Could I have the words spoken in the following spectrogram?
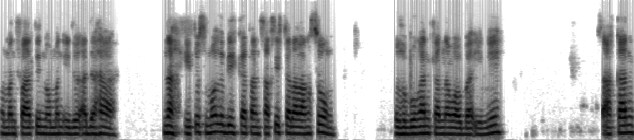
memanfaatin momen Idul Adha. Nah, itu semua lebih ke transaksi secara langsung. Berhubungan karena wabah ini, seakan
